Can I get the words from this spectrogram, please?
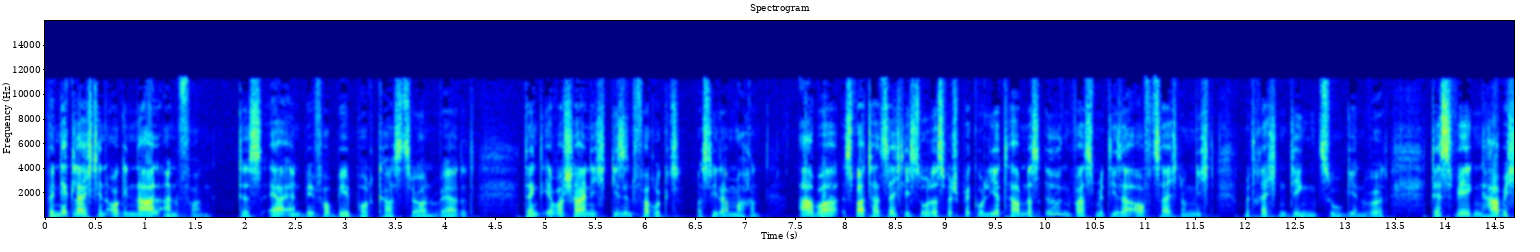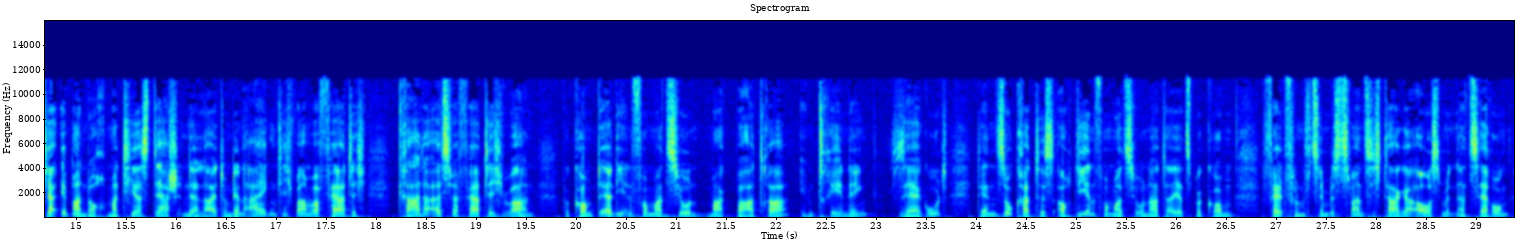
Wenn ihr gleich den Originalanfang des RNBVB-Podcasts hören werdet, denkt ihr wahrscheinlich, die sind verrückt, was die da machen. Aber es war tatsächlich so, dass wir spekuliert haben, dass irgendwas mit dieser Aufzeichnung nicht mit rechten Dingen zugehen wird. Deswegen habe ich ja immer noch Matthias Dersch in der Leitung, denn eigentlich waren wir fertig. Gerade als wir fertig waren, bekommt er die Information Marc Bartra im Training. Sehr gut, denn Sokrates, auch die Information hat er jetzt bekommen, fällt 15 bis 20 Tage aus mit einer Zerrung.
